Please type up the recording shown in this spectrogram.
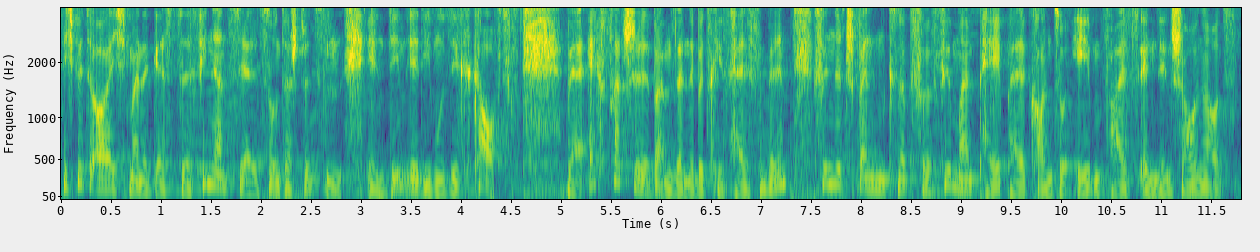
Ich bitte euch, meine Gäste finanziell zu unterstützen, indem ihr die Musik kauft. Wer extra chill beim Sendebetrieb helfen will, findet Spendenknöpfe für mein PayPal-Konto ebenfalls in den Show Notes.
